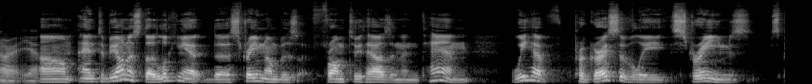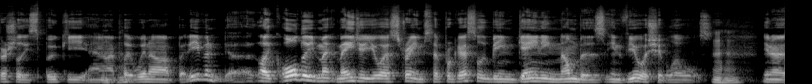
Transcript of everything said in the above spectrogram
All right, yeah. Um, and to be honest, though, looking at the stream numbers from 2010, we have progressively streams, especially Spooky and iPlayWinner, but even uh, like all the ma- major US streams have progressively been gaining numbers in viewership levels. You know,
